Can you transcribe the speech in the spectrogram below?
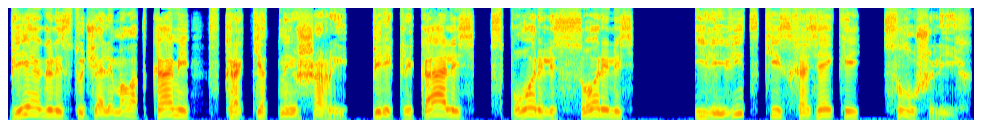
бегали, стучали молотками в крокетные шары, перекликались, спорили, ссорились, и Левицкий с хозяйкой слушали их.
